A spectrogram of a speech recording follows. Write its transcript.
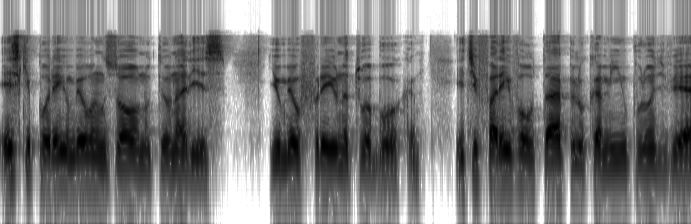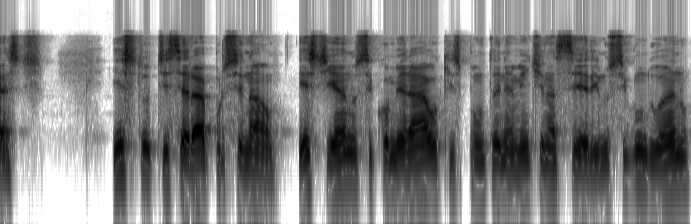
eis que porei o meu anzol no teu nariz e o meu freio na tua boca, e te farei voltar pelo caminho por onde vieste. Isto te será por sinal. Este ano se comerá o que espontaneamente nascer, e no segundo ano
